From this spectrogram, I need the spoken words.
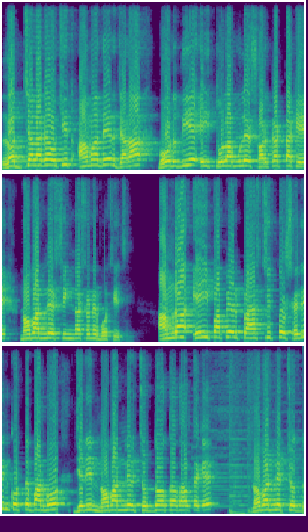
লজ্জা লাগা উচিত আমাদের যারা ভোট দিয়ে এই তোলামূলের সরকারটাকে নবান্নের সিংহাসনে বসিয়েছি। আমরা এই পাপের প্রায়শ্চিত্ত সেদিন করতে পারব যেদিন নবান্নের চোদ্দ তলা থেকে, নবান্নের চোদ্দ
